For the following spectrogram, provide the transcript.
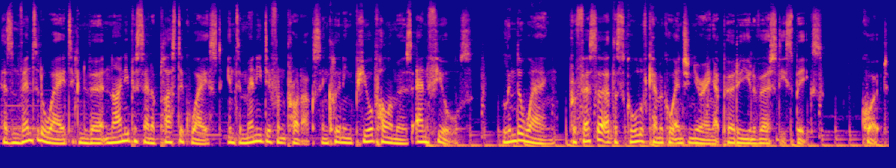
has invented a way to convert 90% of plastic waste into many different products, including pure polymers and fuels. Linda Wang, professor at the School of Chemical Engineering at Purdue University, speaks quote,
